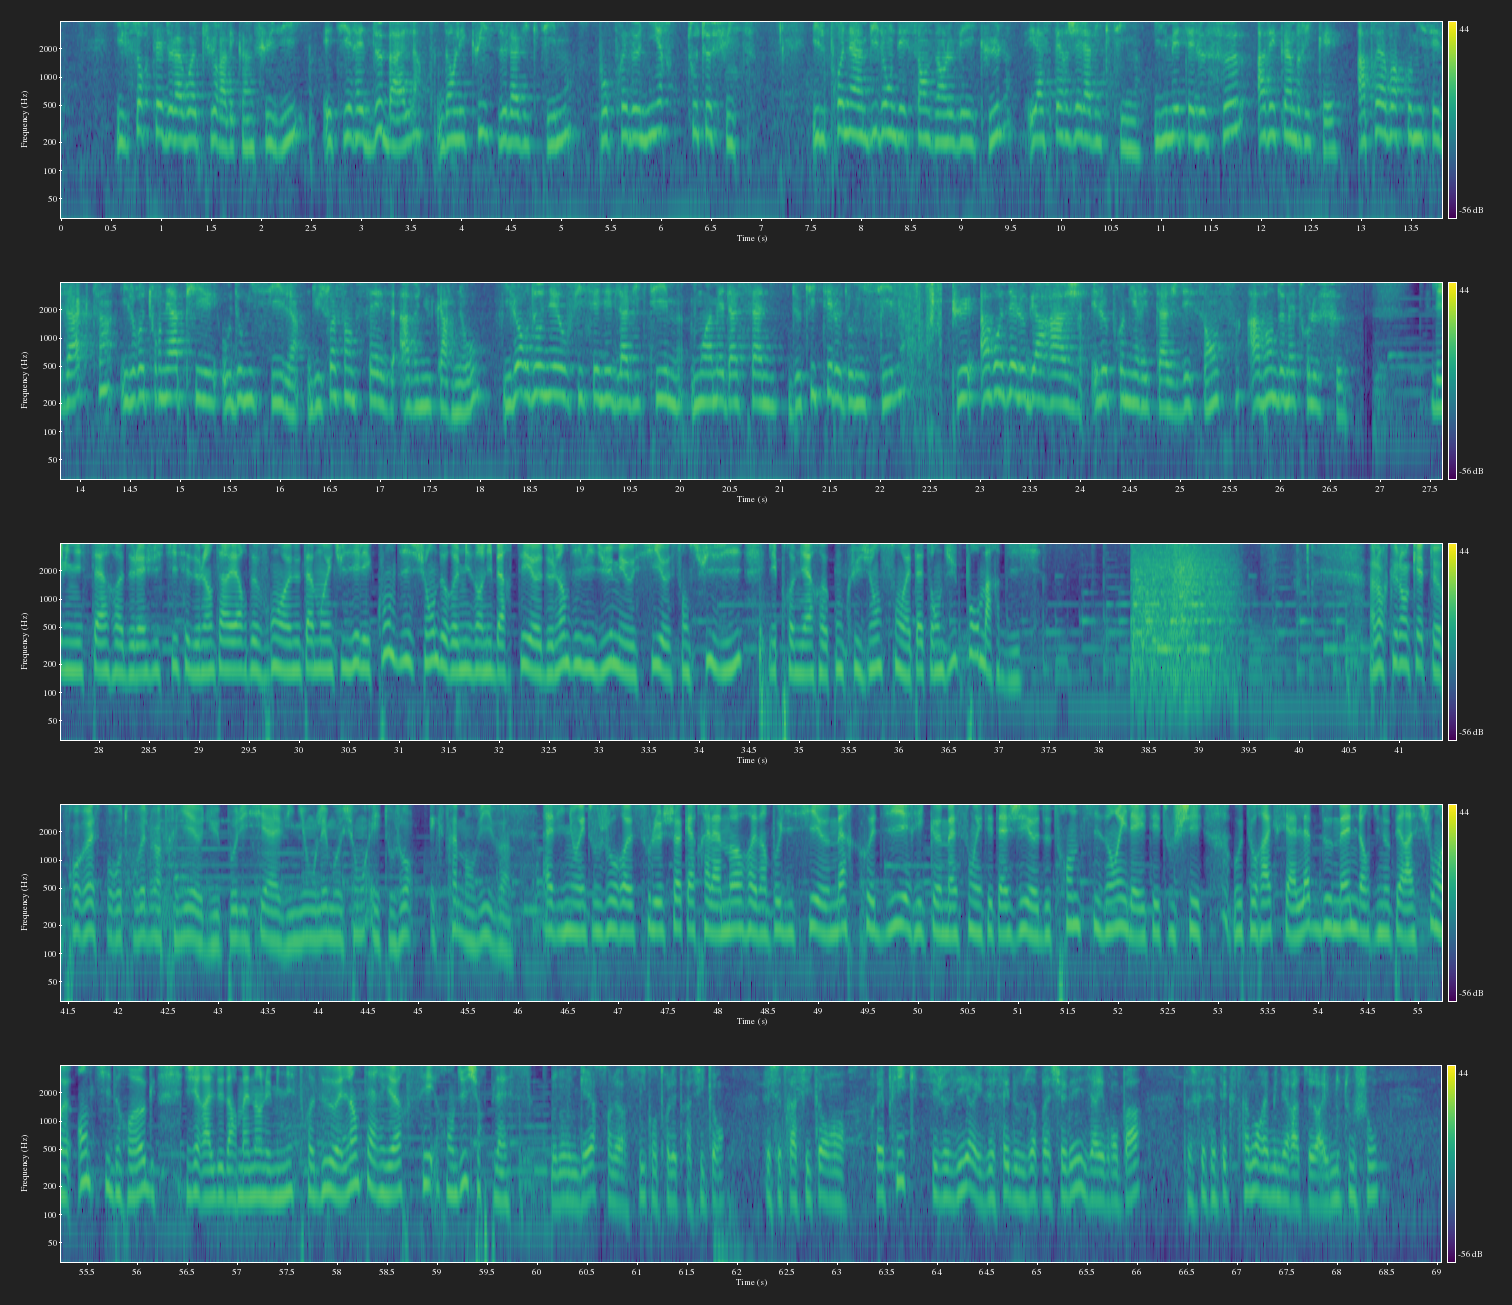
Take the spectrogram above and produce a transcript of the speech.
il sortait de la voiture avec un fusil et tirait deux balles dans les cuisses de la victime pour prévenir toute fuite. Il prenait un bidon d'essence dans le véhicule et aspergeait la victime. Il mettait le feu avec un briquet. Après avoir commis ses actes, il retournait à pied au domicile du 76 avenue Carnot. Il ordonnait au fils aîné de la victime, Mohamed Hassan, de quitter le domicile, puis arrosait le garage et le premier étage d'essence avant de mettre le feu. Les ministères de la Justice et de l'Intérieur devront euh, notamment étudier les conditions de remise en liberté euh, de l'individu, mais aussi euh, son suivi. Les premières conclusions sont attendues pour mardi. Alors que l'enquête progresse pour retrouver le meurtrier du policier à Avignon, l'émotion est toujours extrêmement vive. Avignon est toujours sous le choc après la mort d'un policier mercredi. Éric Masson était âgé de 36 ans. Il a été touché au thorax et à l'abdomen lors d'une opération anti-drogue. Gérald Darmanin, le ministre de l'Intérieur, s'est rendu sur place. Nous menons une guerre sans merci contre les trafiquants. Et ces trafiquants répliquent, si j'ose dire, ils essayent de nous impressionner, ils n'y arriveront pas, parce que c'est extrêmement rémunérateur. Et nous touchons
